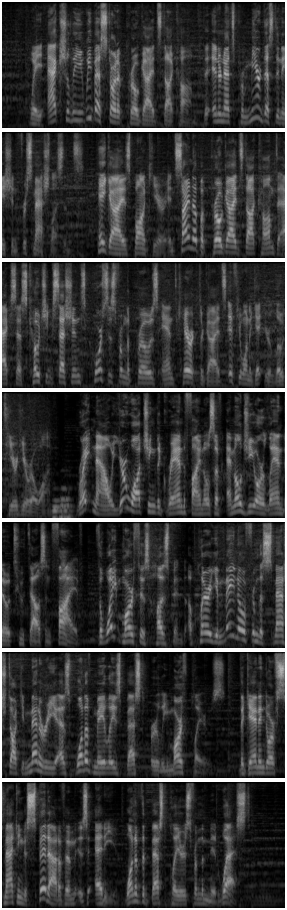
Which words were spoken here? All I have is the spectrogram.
Wait, actually, we best start at ProGuides.com, the internet's premier destination for Smash lessons. Hey guys, Bonk here, and sign up at ProGuides.com to access coaching sessions, courses from the pros, and character guides if you want to get your low tier hero on. Right now, you're watching the grand finals of MLG Orlando 2005. The White Martha's husband, a player you may know from the Smash documentary as one of Melee's best early Marth players. The Ganondorf smacking the spit out of him is Eddie, one of the best players from the Midwest.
